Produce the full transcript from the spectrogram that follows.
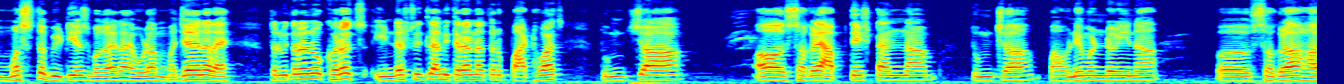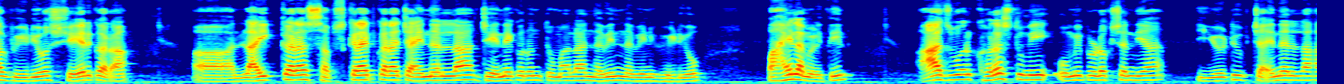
मस्त बी टी एस बघायला एवढा मजा येणार आहे. तर मित्रांनो खरंच इंडस्ट्रीतल्या मित्रांना तर पाठवाच. तुमच्या सगळ्या आपतेष्टांना तुमच्या पाहुणे मंडळींना सगळा हा व्हिडिओ शेअर करा. लाईक करा सबस्क्राईब करा चॅनलला जेणेकरून तुम्हाला नवीन नवीन व्हिडिओ पाहायला मिळतील. आजवर खरंच तुम्ही ओमी प्रोडक्शन या यूट्यूब चॅनलला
